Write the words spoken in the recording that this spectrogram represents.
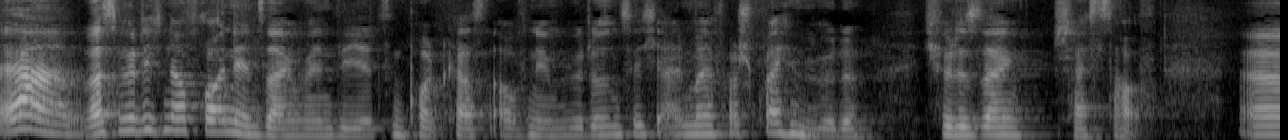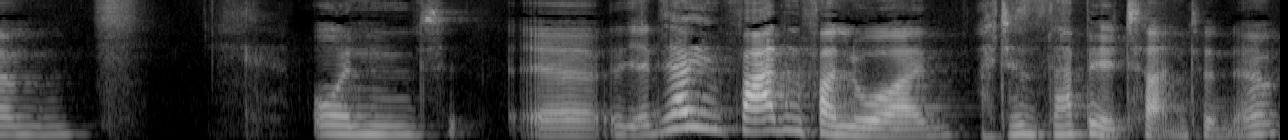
ja, was würde ich einer Freundin sagen, wenn sie jetzt einen Podcast aufnehmen würde und sich einmal versprechen würde? Ich würde sagen, scheiß drauf. Ähm und äh, jetzt habe ich den Faden verloren. Alte Sappeltante, ne?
